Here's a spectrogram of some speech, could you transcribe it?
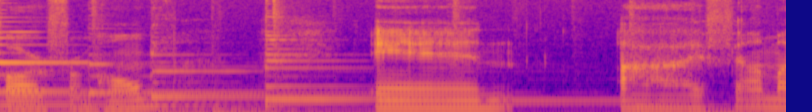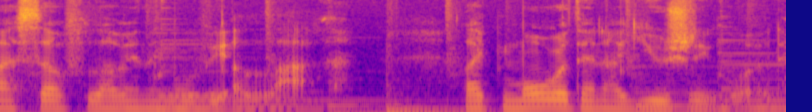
Far From Home, and I found myself loving the movie a lot, like more than I usually would.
